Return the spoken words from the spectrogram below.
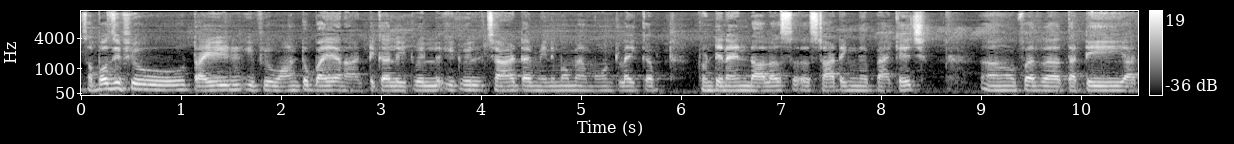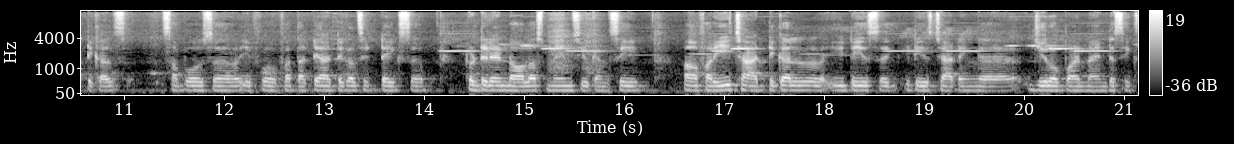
Suppose if you try if you want to buy an article it will it will chart a minimum amount like uh, 29 dollars uh, starting package uh, for uh, 30 articles. Suppose uh, if for 30 articles it takes 29 dollars means you can see uh, for each article it is uh, it is charting uh, 0.96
